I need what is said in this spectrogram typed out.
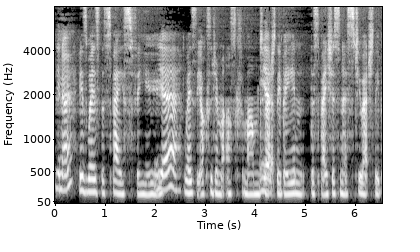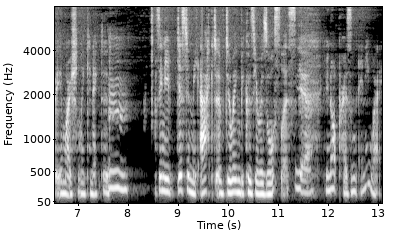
you know is where's the space for you Yeah. where's the oxygen mask for mum to Yeah. actually be in the spaciousness to actually be emotionally connected Mm. so you're just in the act of doing because you're resourceless yeah you're not present anyway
